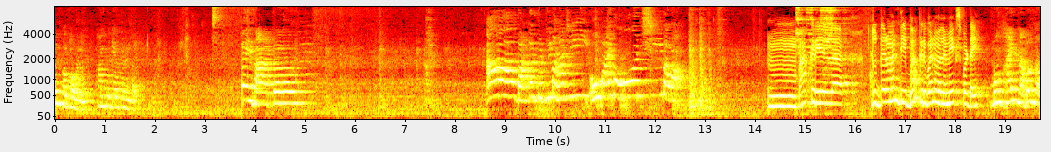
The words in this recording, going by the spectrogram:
तुमका प्रॉब्लम हमको क्या करने का Hey, भात आ भाकर तुटली माझी ओ माय गॉड शी बाबा। भाकरीला तू तर म्हणते भाकरी बनवायला मी एक्सपर्ट आहे. मग आहेत ना बघ ना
